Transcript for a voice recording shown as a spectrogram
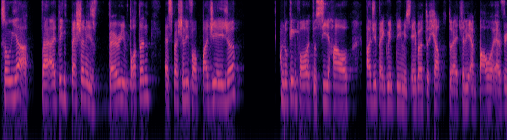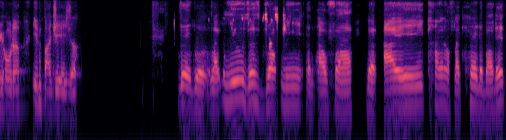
So yeah, I, I think passion is very important, especially for Pudgy Asia. Looking forward to see how Pudgy Penguin team is able to help to actually empower every holder in Pudgy Asia bro, bro, like you just dropped me an alpha that I kind of like heard about it.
